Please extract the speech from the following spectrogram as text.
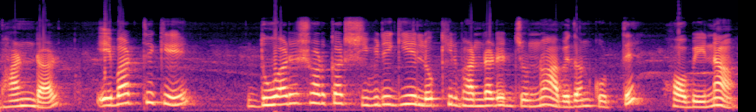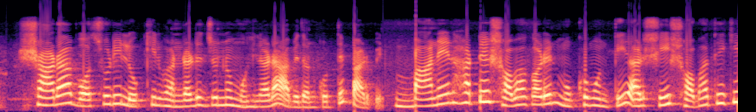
ভাণ্ডার এবার থেকে দুয়ারে সরকার শিবিরে গিয়ে লক্ষ্মীর ভাণ্ডারের জন্য আবেদন করতে হবে না। সারা বছরই লক্ষ্মীর ভাণ্ডারের জন্য মহিলারা আবেদন করতে পারবে। বানেরহাটে সভা করেন মুখ্যমন্ত্রী আর সেই সভা থেকে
